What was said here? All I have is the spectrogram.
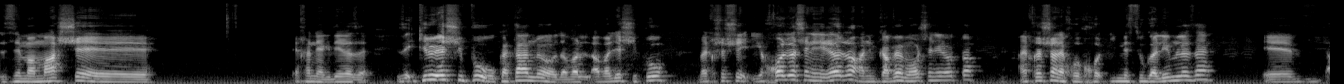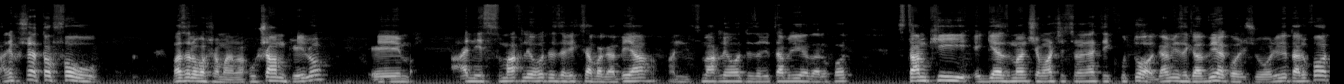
זה ממש, אה, איך אני אגדיר את זה? זה כאילו יש שיפור, הוא קטן מאוד, אבל, אבל יש שיפור, ואני חושב שיכול להיות שנראה אותו, אני מקווה מאוד שנראה אותו, אני חושב שאנחנו מסוגלים לזה, אה, אני חושב שהטופ 4 הוא, מה זה לא בשמיים, אנחנו שם כאילו, אה, אני אשמח לראות איזה ריצה בגביע, אני אשמח לראות איזה ריצה בליגת האלופות, סתם כי הגיע הזמן שמאצ'סטר יונייטד ייקחו תואר, גם אם זה גביע כלשהו או ליגת האלופות,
